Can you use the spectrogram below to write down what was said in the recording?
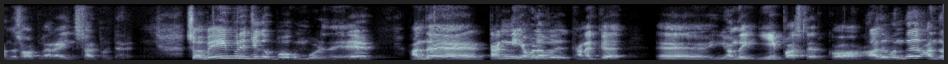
அந்த சாஃப்ட்வேரை இன்ஸ்டால் பண்ணிட்டாரு. ஸோ வெய் பிரிட்ஜுக்கு போகும்பொழுது அந்த டன் எவ்வளவு கணக்கு அந்த இ பாஸ்ல இருக்கோ அது வந்து அந்த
